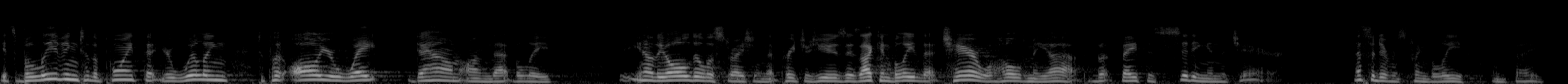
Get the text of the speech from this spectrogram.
it's believing to the point that you're willing to put all your weight down on that belief you know, the old illustration that preachers use is I can believe that chair will hold me up, but faith is sitting in the chair. That's the difference between belief and faith.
